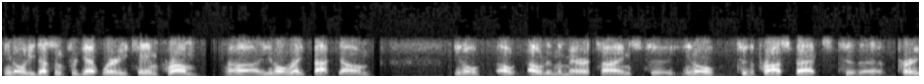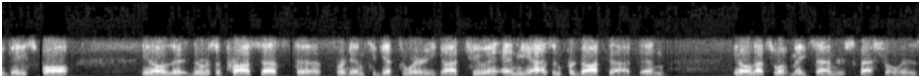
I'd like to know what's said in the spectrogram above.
you know he doesn't forget where he came from. Uh, you know, right back down, you know, out out in the Maritimes to you know to the prospects to the Prairie baseball you know, there, there was a process to for him to get to where he got to, and, and he hasn't forgot that. And you know, that's what makes Andrew special. Is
